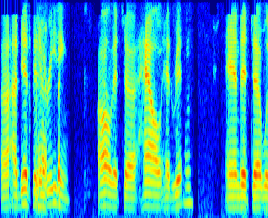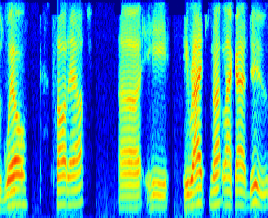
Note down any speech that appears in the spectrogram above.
Uh, I did finish Yeah. reading all that uh, Hal had written, and it uh, was well thought out. Uh, he he writes not like I do,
